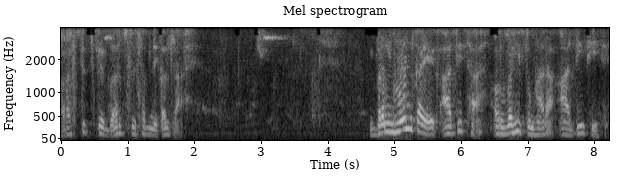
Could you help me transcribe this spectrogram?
और अस्तित्व के गर्भ से सब निकल रहा है। ब्रह्मांड का एक आदि था और वही तुम्हारा आदि भी है।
